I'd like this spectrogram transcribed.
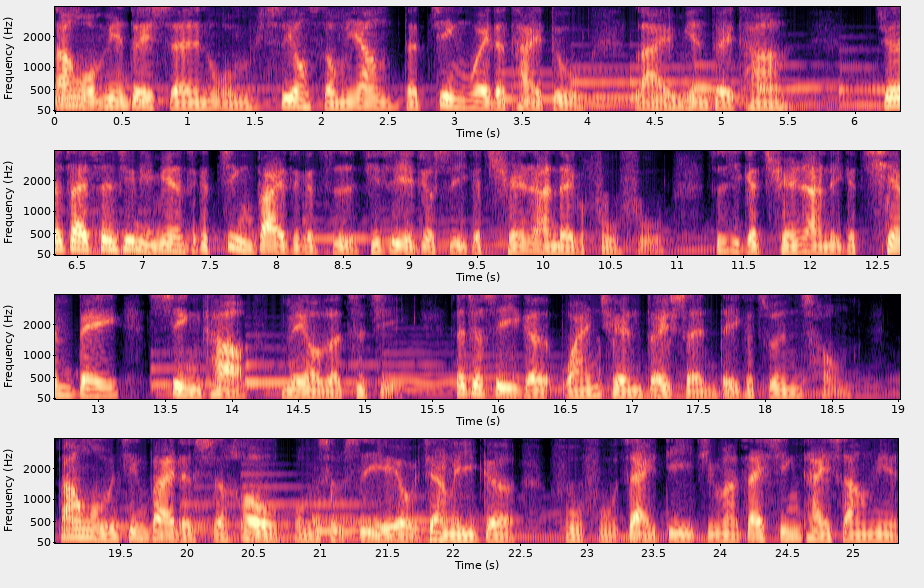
当我们面对神，我们是用什么样的敬畏的态度来面对他？觉得在圣经里面，这个敬拜这个字，其实也就是一个全然的一个俯伏，这是一个全然的一个谦卑、信靠，没有了自己，这就是一个完全对神的一个尊崇。当我们敬拜的时候，我们是不是也有这样的一个俯伏在地，起码在心态上面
